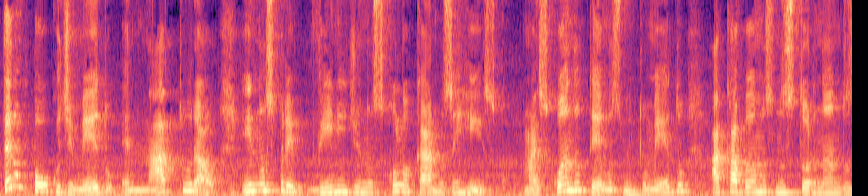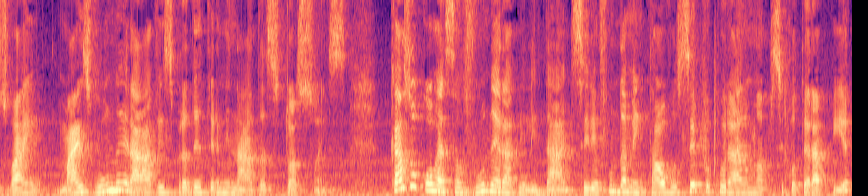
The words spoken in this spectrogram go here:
Ter um pouco de medo é natural e nos previne de nos colocarmos em risco. Mas quando temos muito medo, acabamos nos tornando mais vulneráveis para determinadas situações. Caso ocorra essa vulnerabilidade, seria fundamental você procurar uma psicoterapia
